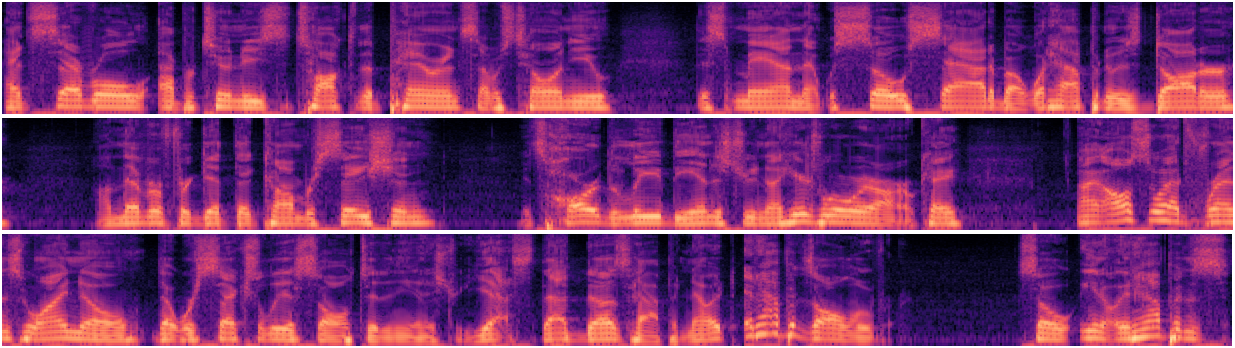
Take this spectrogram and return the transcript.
Had several opportunities to talk to the parents. I was telling you this man that was so sad about what happened to his daughter. I'll never forget that conversation. It's hard to leave the industry. Now, here's where we are, okay? I also had friends who I know that were sexually assaulted in the industry. Yes, that does happen. Now, it, it happens all over. So, you know, it happens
